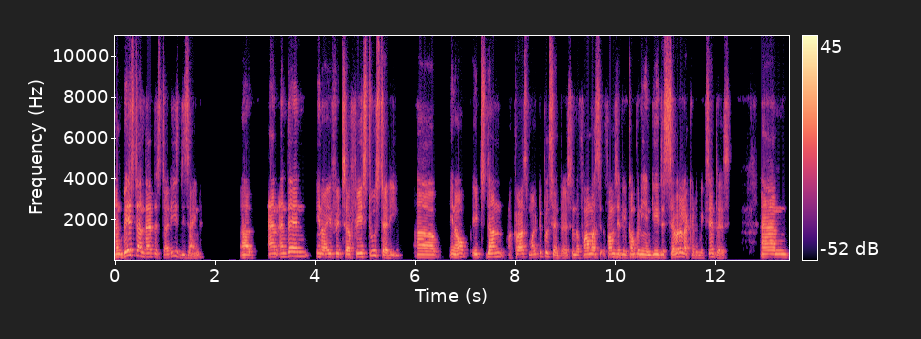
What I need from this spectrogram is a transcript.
And based on that, the study is designed. Uh, and, and then, you know, if it's a phase two study, uh, you know, it's done across multiple centers, and the pharma- pharmaceutical company engages several academic centers. And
